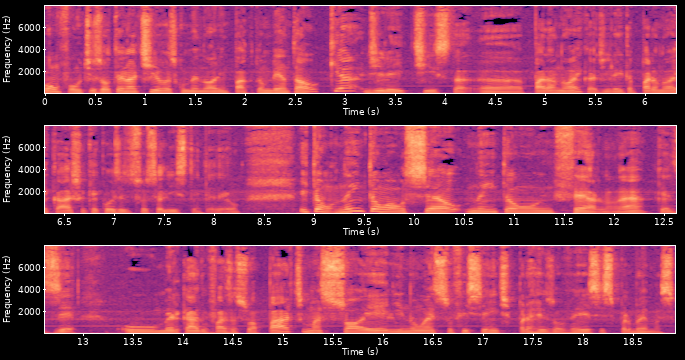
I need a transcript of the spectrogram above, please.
com fontes alternativas com menor impacto ambiental, que a direitista uh, paranoica, a direita paranoica acha que é coisa de socialista, entendeu? Então, nem tão ao céu, nem tão ao inferno, né? Quer dizer, o mercado faz a sua parte, mas só ele não é suficiente para resolver esses problemas.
